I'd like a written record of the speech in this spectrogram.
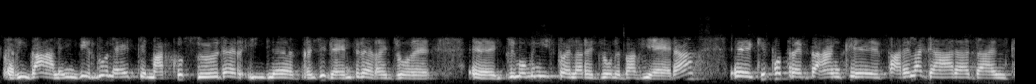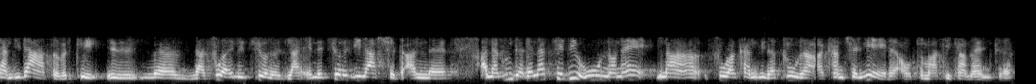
rivale, in virgolette, Marco Söder, il presidente della regione, eh, il primo ministro della regione Baviera, eh, che potrebbe anche fare la gara dal candidato, perché eh, la, la, sua elezione, l'elezione di Laschet al, alla guida della CDU non è la sua candidatura a cancelliere automaticamente.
